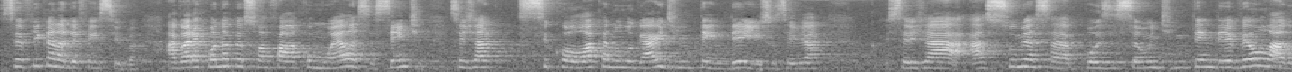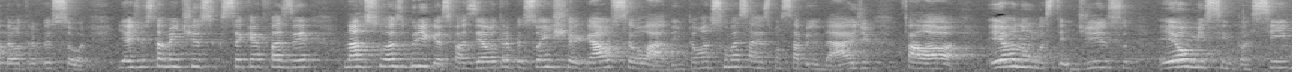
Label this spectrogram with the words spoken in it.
você fica na defensiva. Agora, quando a pessoa fala como ela se sente, você já se coloca no lugar de entender isso, você já você já assume essa posição de entender, ver o lado da outra pessoa. E é justamente isso que você quer fazer nas suas brigas, fazer a outra pessoa enxergar o seu lado. Então assuma essa responsabilidade, fala, ó, eu não gostei disso, eu me sinto assim,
